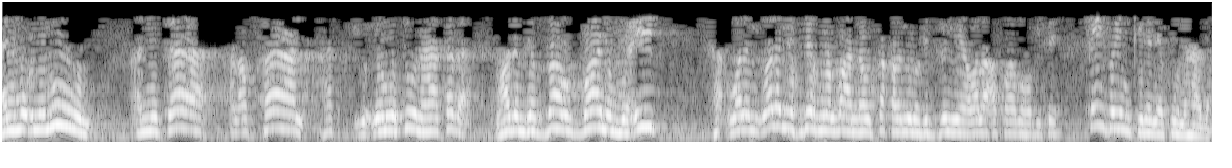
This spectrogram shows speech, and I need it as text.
المؤمنون النساء الأطفال يموتون هكذا وهذا الجبار الظالم يعيش ولم ولم يخبرنا الله أنه انتقل منه في الدنيا ولا أصابه بشيء، كيف يمكن أن يكون هذا؟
